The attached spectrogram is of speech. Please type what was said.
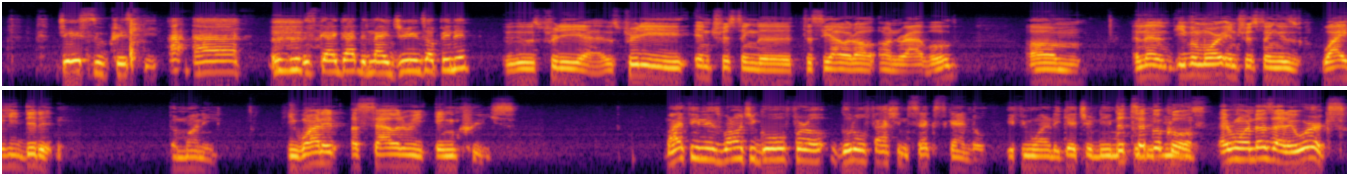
Jesus Christi, ah ah, this guy got the Nigerians up in it. It was pretty, yeah, it was pretty interesting to to see how it all unraveled. Um, and then even more interesting is why he did it. The money. He wanted a salary increase. My thing is, why don't you go for a good old fashioned sex scandal if you wanted to get your name The to the typical, everyone does that. It works.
